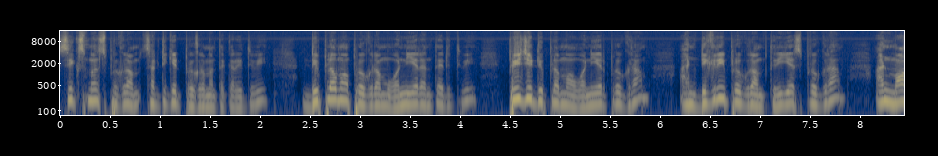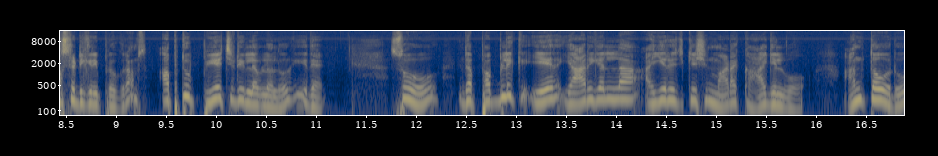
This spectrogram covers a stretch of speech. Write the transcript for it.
six months programme certificate programme ಅಂತ ಕರಿತೀವಿ ಡಿಪ್ಲೊಮಾ ಪ್ರೋಗ್ರಾಮ್ ಒನ್ ಇಯರ್ ಅಂತ ಕರಿತೀವಿ P G diploma one year programme and degree programme three years programme and master degree programmes up to P H D ಲೆವೆಲಲ್ಲೂ ಇದೆ. ಸೊ ದ ಪಬ್ಲಿಕ್ ಏ, ಯಾರಿಗೆಲ್ಲ ಹೈಯರ್ ಎಜುಕೇಷನ್ ಮಾಡೋಕ್ಕಾಗಿಲ್ವೋ ಅಂಥವರು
